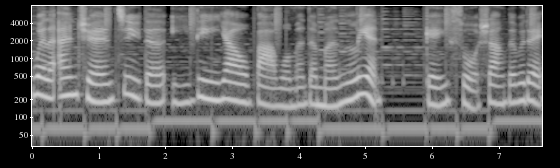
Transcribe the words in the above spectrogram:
为了安全，记得一定要把我们的门链。给锁上，对不对？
